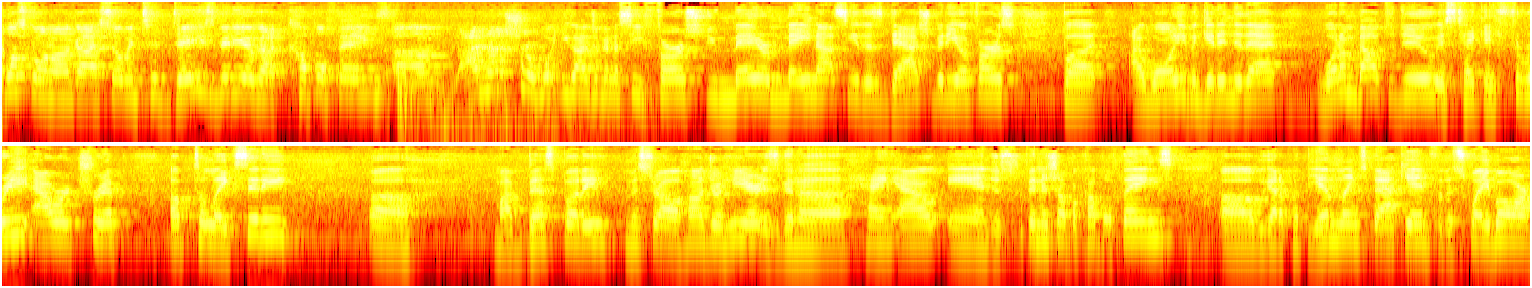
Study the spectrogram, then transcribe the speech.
What's going on guys? So in today's video, got a couple things. Um, I'm not sure what you guys are gonna see first. You may or may not see this dash video first, but I won't even get into that. What I'm about to do is take a three hour trip up to Lake City. Uh, my best buddy, Mr. Alejandro here, is gonna hang out and just finish up a couple things. Uh, we gotta put the end links back in for the sway bar,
